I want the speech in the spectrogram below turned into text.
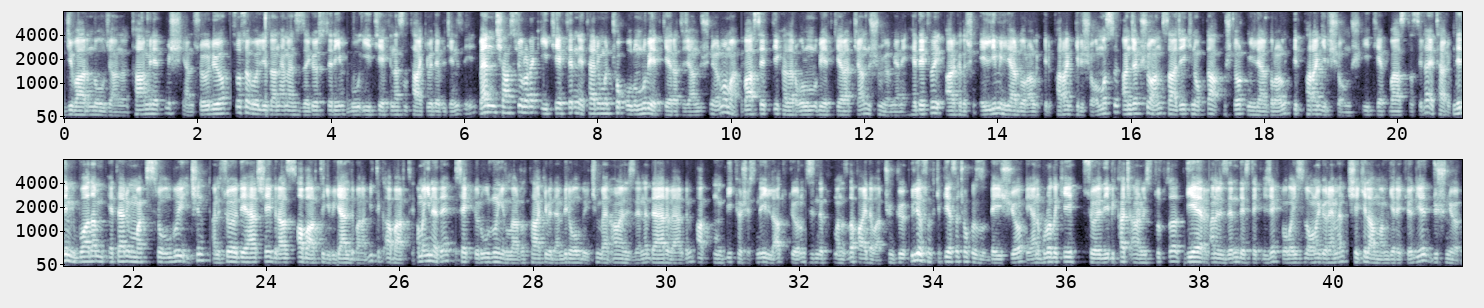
civarında olacağını tahmin etmiş. Yani söylüyor. Sosa Value'dan hemen size göstereyim bu ETF'i nasıl takip edebileceğinizi. Ben şahsi olarak ETF'lerin Ethereum'a çok olumlu bir etki yaratacağını düşünüyorum ama bahsettiği kadar olumlu bir etki yaratacağını düşünmüyorum. Yani hedefi arkadaşın 50 milyar dolarlık bir para girişi olması ancak şu an sadece 2.64 milyar dolarlık bir para girişi olmuş ETF vasıtasıyla Ethereum. Dediğim gibi bu adam Ethereum Maxisi olduğu için hani söylediği her şey biraz abartı gibi geldi bana. Bir tık abartı. Ama yine de sektörü uzun yıllardır takip eden biri olduğu için ben analizlerine değer verdim. Aklımın bir köşesinde illa tutuyorum. Sizin de tutmanızda fayda var. Çünkü biliyorsunuz ki piyasa çok hızlı değişiyor. Yani buradaki söylediği birkaç analiz tutsa diğer analizlerini destekleyecek. Dolayısıyla ona göre hemen şekil almam gerekiyor diye düşünüyorum.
